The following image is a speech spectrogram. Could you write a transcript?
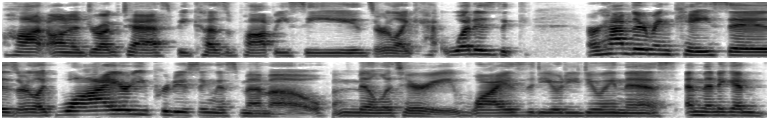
hot on a drug test because of poppy seeds? Or like, what is the or have there been cases or like why are you producing this memo? Military why is the dod doing this? And then again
